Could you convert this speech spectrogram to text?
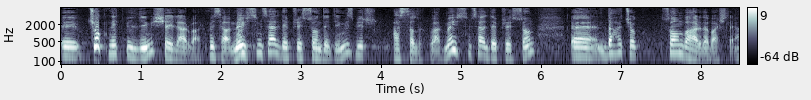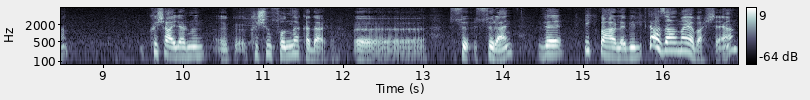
Ee, çok net bildiğimiz şeyler var. Mesela mevsimsel depresyon dediğimiz bir hastalık var. Mevsimsel depresyon e, daha çok sonbaharda başlayan, kış aylarının e, kışın sonuna kadar e, sü- süren ve ilkbaharla birlikte azalmaya başlayan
